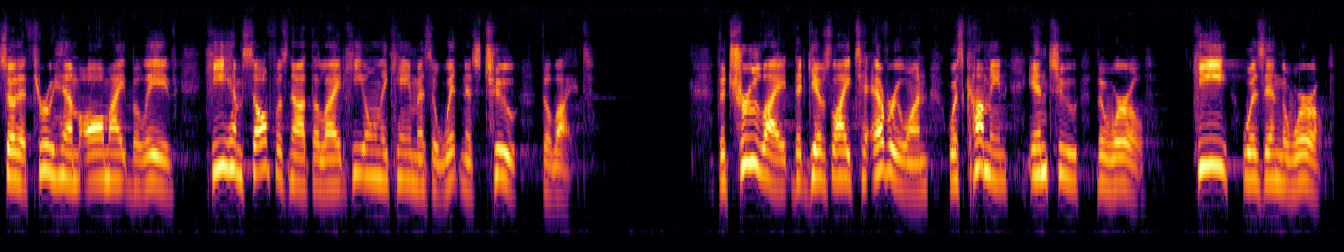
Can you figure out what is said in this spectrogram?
so that through him all might believe. He himself was not the light, he only came as a witness to the light. The true light that gives light to everyone was coming into the world. He was in the world.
